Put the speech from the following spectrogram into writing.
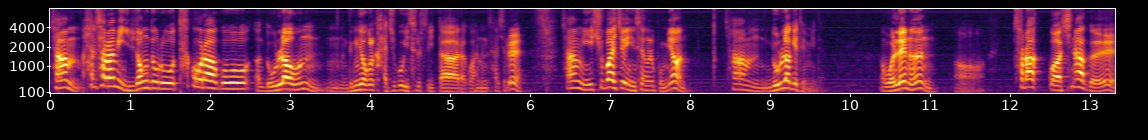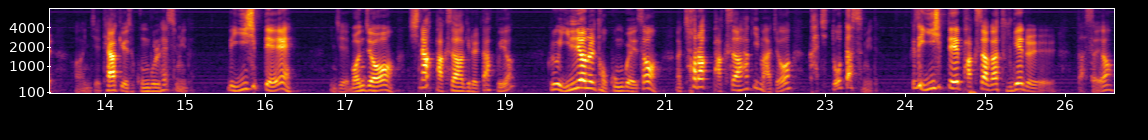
참 한 사람이 이 정도로 탁월하고 놀라운 능력을 가지고 있을 수 있다라고 하는 사실을 참 이 슈바이처의 인생을 보면 참 놀라게 됩니다. 원래는 어, 철학과 신학을 어, 이제 대학교에서 공부를 했습니다. 근데 20대에 이제 먼저 신학 박사 학위를 땄고요. 그리고 1년을 더 공부해서 철학 박사 학위마저 같이 또 땄습니다. 그래서 20대에 박사가 두 개를 땄어요.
